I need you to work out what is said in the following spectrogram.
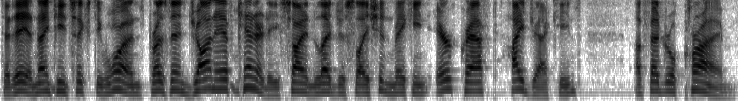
Today in 1961, President John F. Kennedy signed legislation making aircraft hijacking a federal crime.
